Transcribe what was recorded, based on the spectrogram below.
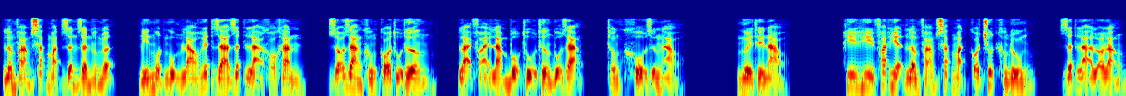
lâm phàm sắc mặt dần dần hưng nhuận, nín một ngụm lao huyết ra rất là khó khăn, rõ ràng không có thụ thương, lại phải làm bộ thụ thương bộ dạng, thống khổ dường nào. Ngươi thế nào? Hi hi phát hiện lâm phàm sắc mặt có chút không đúng, rất là lo lắng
